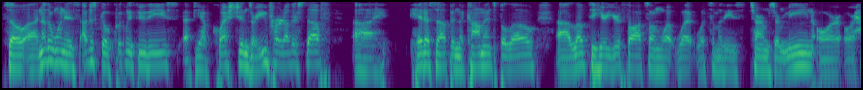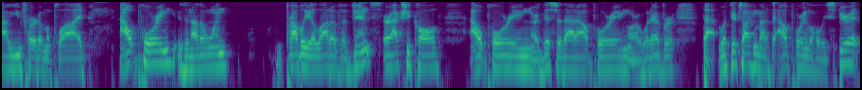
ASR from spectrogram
So uh, another one is I'll just go quickly through these. If you have questions or you've heard other stuff, uh, hit us up in the comments below. Uh, love to hear your thoughts on what what what some of these terms are mean or or how you've heard them applied. Outpouring is another one. Probably a lot of events are actually called outpouring or this or that outpouring or whatever. That what they're talking about is the outpouring of the Holy Spirit.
